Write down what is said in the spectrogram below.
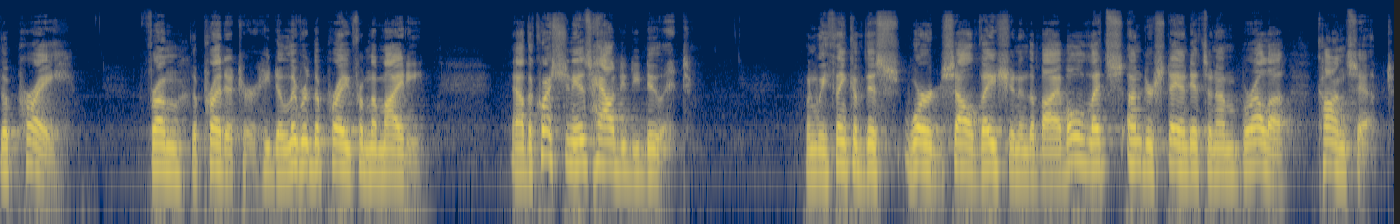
the prey from the predator. He delivered the prey from the mighty. Now, the question is, how did he do it? When we think of this word salvation in the Bible, let's understand it's an umbrella concept.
